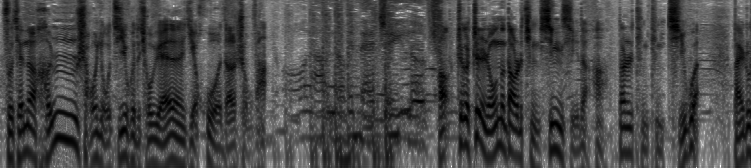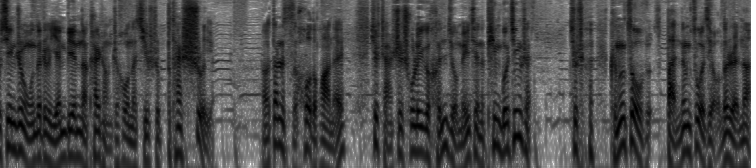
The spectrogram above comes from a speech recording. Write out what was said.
此前呢很少有机会的球员也获得了首发。好，这个阵容呢倒是挺新奇的哈，但是挺挺奇怪。摆出新阵容的这个延边呢，开场之后呢，其实不太适应，啊，但是此后的话呢，哎，就展示出了一个很久没见的拼搏精神，就是可能坐板凳坐久的人呢，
